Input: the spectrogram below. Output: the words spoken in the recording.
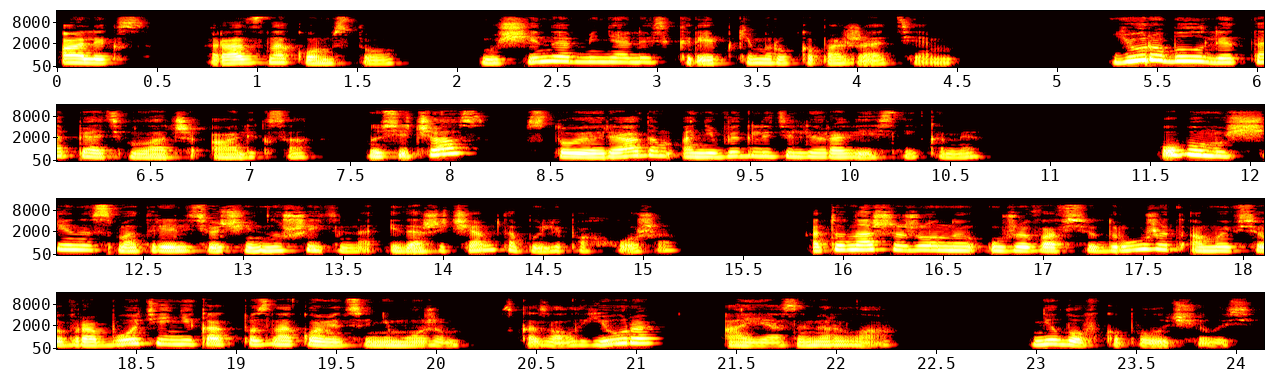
«Алекс! Рад знакомству!» Мужчины обменялись крепким рукопожатием. Юра был лет на пять младше Алекса, но сейчас, стоя рядом, они выглядели ровесниками. Оба мужчины смотрелись очень внушительно и даже чем-то были похожи. «А то наши жены уже вовсю дружат, а мы все в работе и никак познакомиться не можем», — сказал Юра, а я замерла. Неловко получилось.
